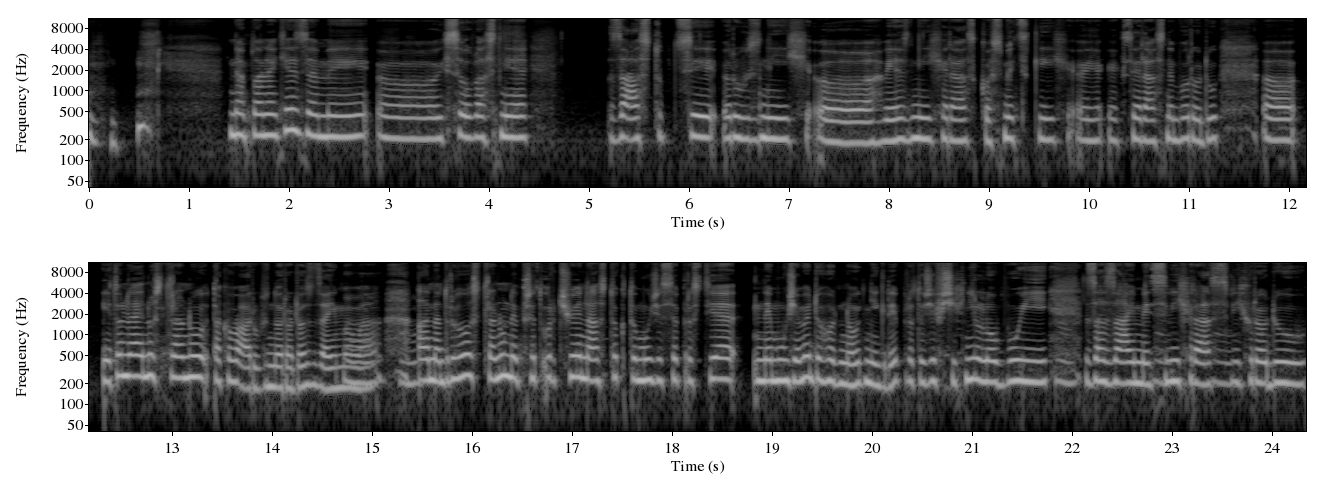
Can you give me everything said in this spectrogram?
Na planetě Zemi uh, jsou vlastně zástupci různých uh, hvězdných ras, kosmických, jak, jak se ras nebo rodu. Uh, je to na jednu stranu taková různorodost zajímavá, mm, mm. ale na druhou stranu nepředurčuje nás to k tomu, že se prostě nemůžeme dohodnout nikdy, protože všichni lobují mm. za zájmy svých ras, mm. svých rodů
